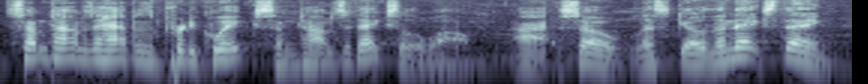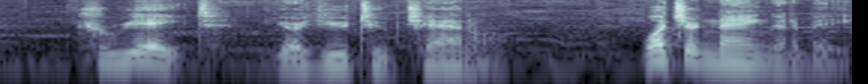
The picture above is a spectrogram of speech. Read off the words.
sometimes it happens pretty quick, sometimes it takes a little while. All right, so let's go. The next thing create your YouTube channel. What's your name going to be?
